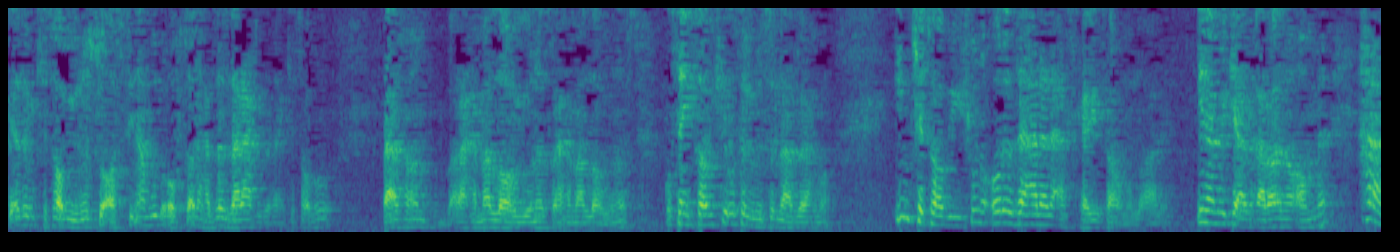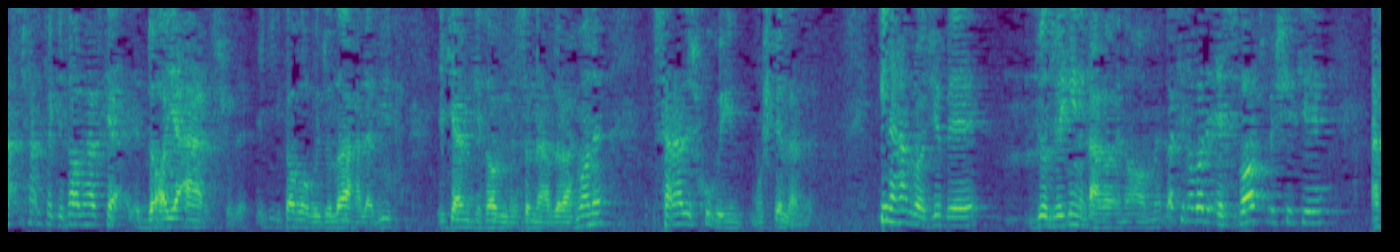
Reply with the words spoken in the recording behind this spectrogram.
کردم کتاب یونس تو آستین هم بود افتاد حضرت زرق زدن کتاب رو بعد هم رحم الله یونس رحم الله یونس. گفتن این کتابی که گفت یونس بن عبدالرحمن. این کتاب ایشون عرض علل عسکری سلام الله علیه. این هم یکی از قرائن عامه. هست چند تا کتاب هست که دعای عرض شده. یکی کتاب عبدالله حلوی یکی هم کتاب یونس بن عبدالرحمن سندش خوبه این مشکل نداره. این هم راجع به جزء این قرائن عامه. لکن باید اثبات بشه که از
